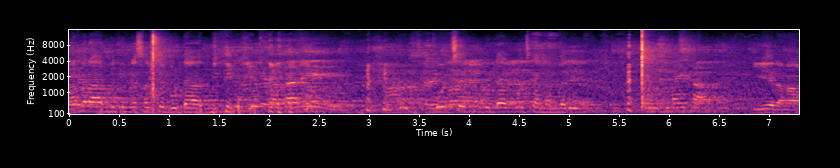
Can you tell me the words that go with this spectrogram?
हमारा आदमी ग्रीन का सबसे बुढ़ा आदमी। कोच से बुढ़ा कोच का नंबर ही है। ये रहा।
